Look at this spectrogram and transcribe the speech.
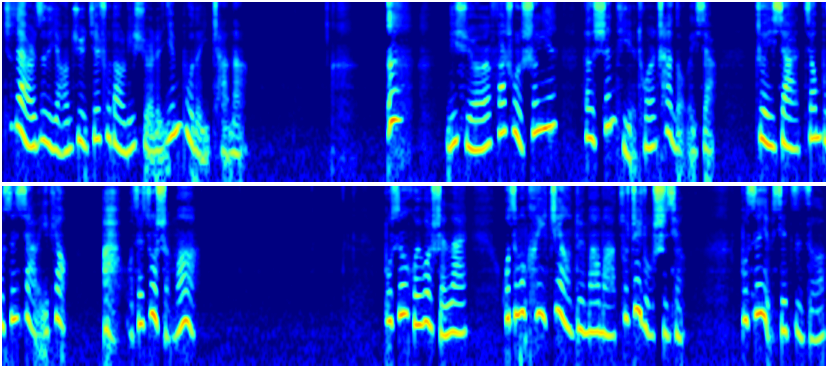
就在儿子的阳具接触到李雪儿的阴部的一刹那，嗯，李雪儿发出了声音，她的身体也突然颤抖了一下。这一下将布森吓了一跳。啊！我在做什么？布森回过神来，我怎么可以这样对妈妈做这种事情？布森有些自责，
